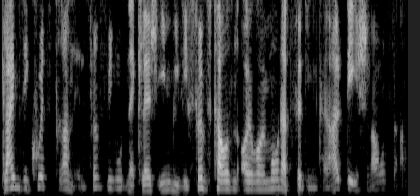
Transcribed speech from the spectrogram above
bleiben Sie kurz dran. In fünf Minuten erkläre ich Ihnen, wie Sie 5000 Euro im Monat verdienen können. Halt die Schnauze an.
